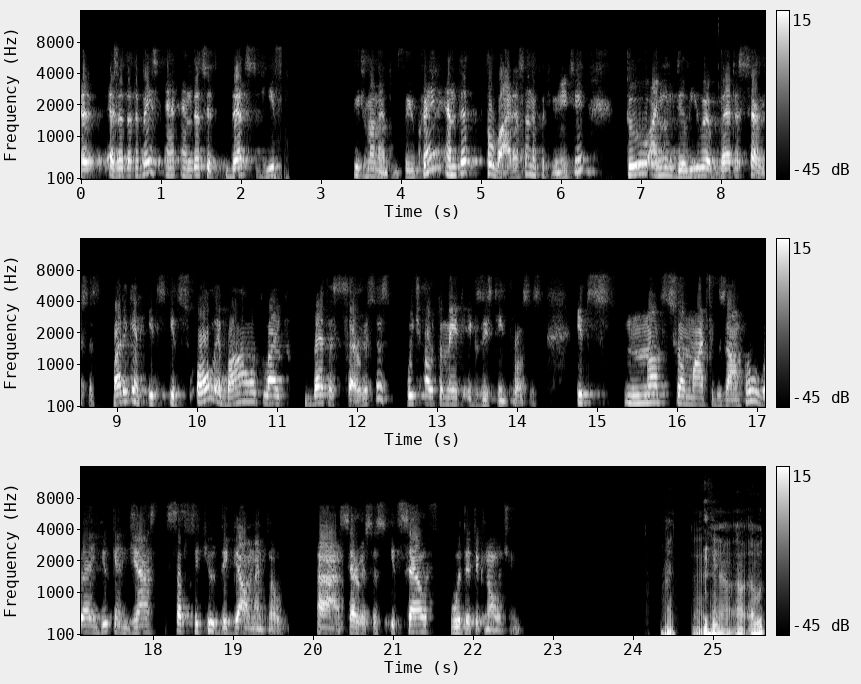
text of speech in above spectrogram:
uh, as a database, and, and that's it. That's give huge momentum for Ukraine, and that provide us an opportunity to, I mean, deliver better services. But again, it's it's all about like better services which automate existing process. It's not so much example where you can just substitute the governmental uh, services itself with the technology. Right. Uh, mm-hmm. yeah, I, I, would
